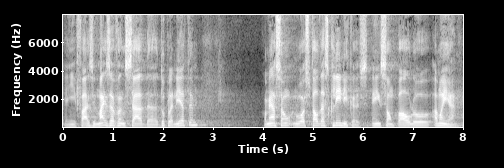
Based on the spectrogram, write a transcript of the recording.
em fase mais avançada do planeta, começam no Hospital das Clínicas, em São Paulo, amanhã.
